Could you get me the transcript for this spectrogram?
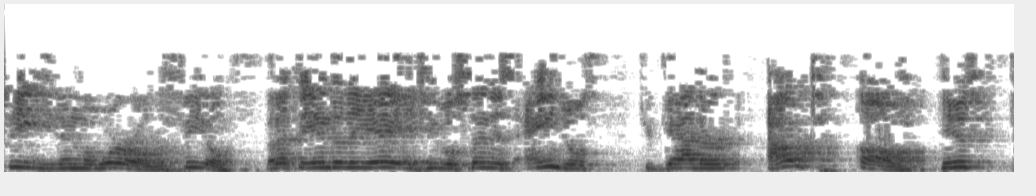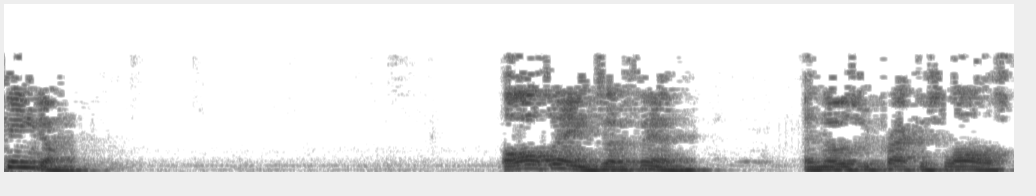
seed in the world, the field. But at the end of the age, he will send his angels to gather out of his kingdom all things that offend and those who practice lawlessness.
